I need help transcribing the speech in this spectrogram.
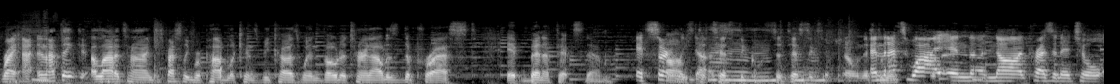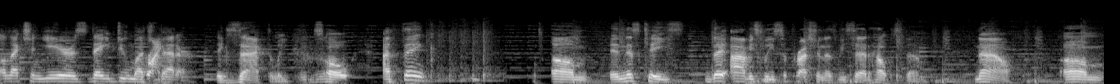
right? I, and I think a lot of times, especially Republicans, because when voter turnout is depressed, it benefits them. it certainly Um, does. statistical Mhm. statistics have shown this. And that's why in the non-presidential election years they do much Right. better. Exactly. Mhm. So I think um, in this case, they obviously suppression, as we said, helps them. Now, um,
